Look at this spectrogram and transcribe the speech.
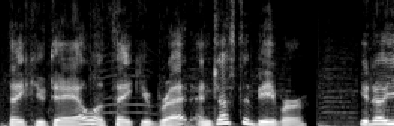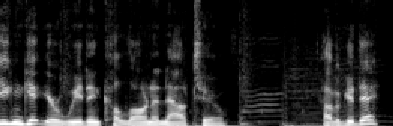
Thank you, Dale, and thank you, Brett and Justin Bieber. You know, you can get your weed in Kelowna now too. Have a good day.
